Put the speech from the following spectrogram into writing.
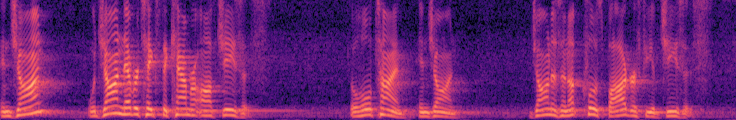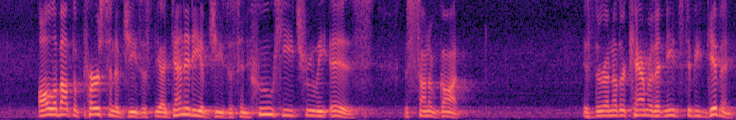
In John, well, John never takes the camera off Jesus the whole time in John. John is an up close biography of Jesus, all about the person of Jesus, the identity of Jesus, and who he truly is the Son of God. Is there another camera that needs to be given?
